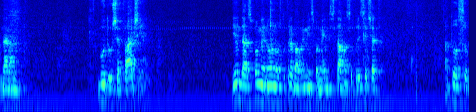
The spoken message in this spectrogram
da nam budu šefađije. I onda spomenu ono što trebamo i mi spomenuti, stalno se prisjećati, a to su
